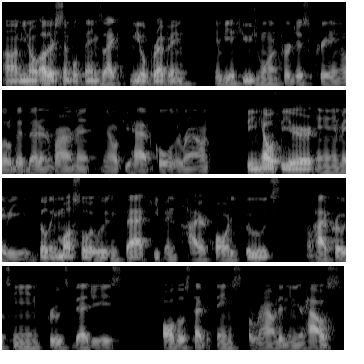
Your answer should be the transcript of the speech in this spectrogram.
Um, you know other simple things like meal prepping can be a huge one for just creating a little bit better environment. You know, if you have goals around being healthier and maybe building muscle or losing fat, keeping higher quality foods, you know, high protein, fruits, veggies, all those type of things around and in your house,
